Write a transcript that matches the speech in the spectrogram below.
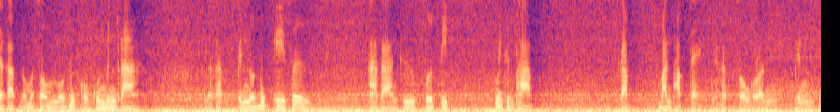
นะครับ เรามาซ่อมโน้ตบุ๊กของคุณบินตรานะครับ เป็นโน้ตบุ๊กเอเซอร์อาการคือเปิดติดไม่ขึ้นภาพ กับบานพับแตกนะครับสองกรณีเป็นเอ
